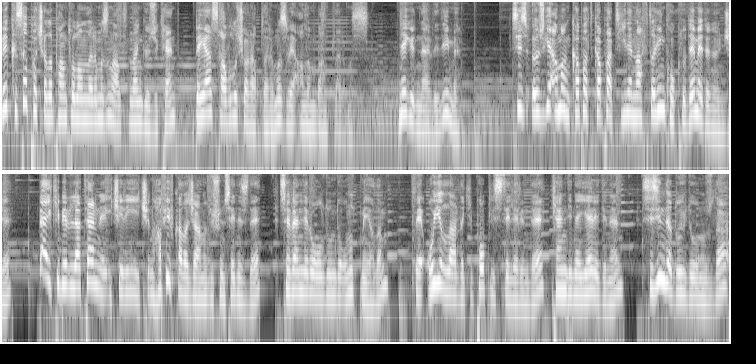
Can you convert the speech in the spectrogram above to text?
ve kısa paçalı pantolonlarımızın altından gözüken beyaz havlu çoraplarımız ve alın bantlarımız. Ne günlerdi değil mi? Siz Özge aman kapat kapat yine naftalin koklu demeden önce belki bir laterne içeriği için hafif kalacağını düşünseniz de sevenleri olduğunda unutmayalım ve o yıllardaki pop listelerinde kendine yer edinen sizin de duyduğunuzda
